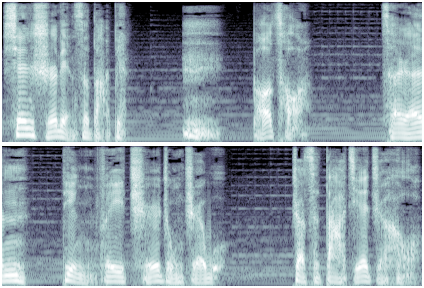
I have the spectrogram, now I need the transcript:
仙使脸色大变。嗯，不错，此人定非池中之物。这次大劫之后，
